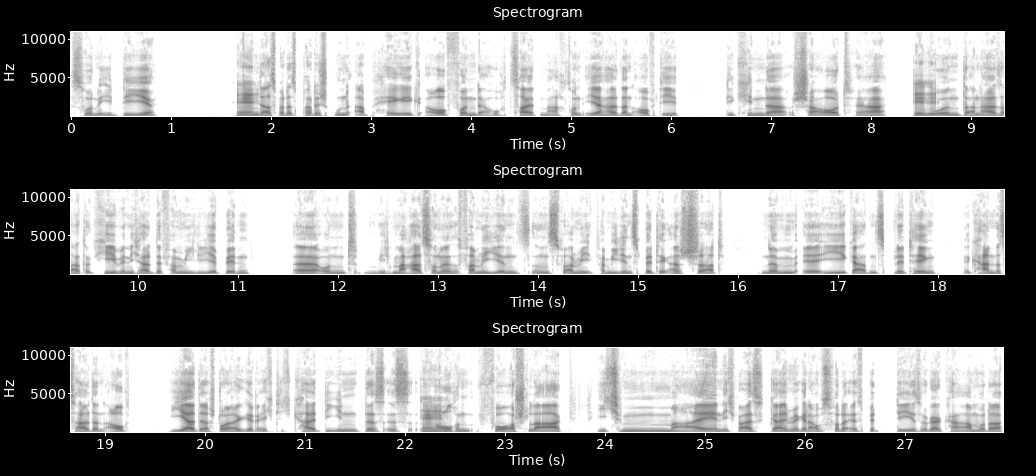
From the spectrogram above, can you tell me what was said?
so eine Idee, Mhm. dass man das praktisch unabhängig auch von der Hochzeit macht und eher halt dann auf die, die Kinder schaut, ja, Mhm. und dann halt sagt, okay, wenn ich halt eine Familie bin äh, und ich mache halt so eine Familien, ein Fami- Familiensplitting anstatt einem äh, Ehegattensplitting, kann das halt dann auch eher der Steuergerechtigkeit dienen. Das ist Mhm. auch ein Vorschlag. Ich meine, ich weiß gar nicht mehr genau, ob es von der SPD sogar kam oder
